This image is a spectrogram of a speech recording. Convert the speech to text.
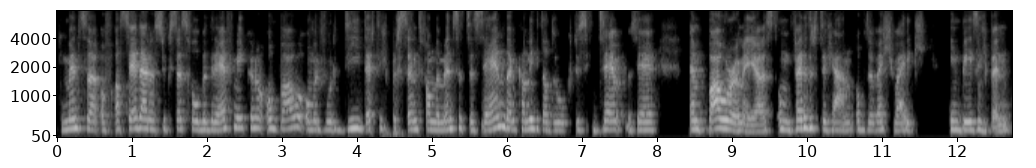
mensen, of als zij daar een succesvol bedrijf mee kunnen opbouwen, om er voor die 30% van de mensen te zijn, dan kan ik dat ook. Dus zij, zij empoweren mij juist om verder te gaan op de weg waar ik in bezig ben.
